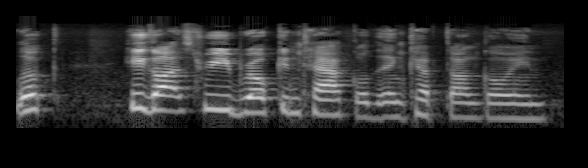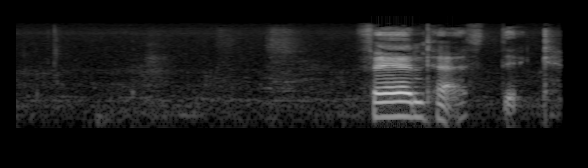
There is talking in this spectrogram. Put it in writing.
Look, he got three broken tackles and kept on going. Fantastic.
